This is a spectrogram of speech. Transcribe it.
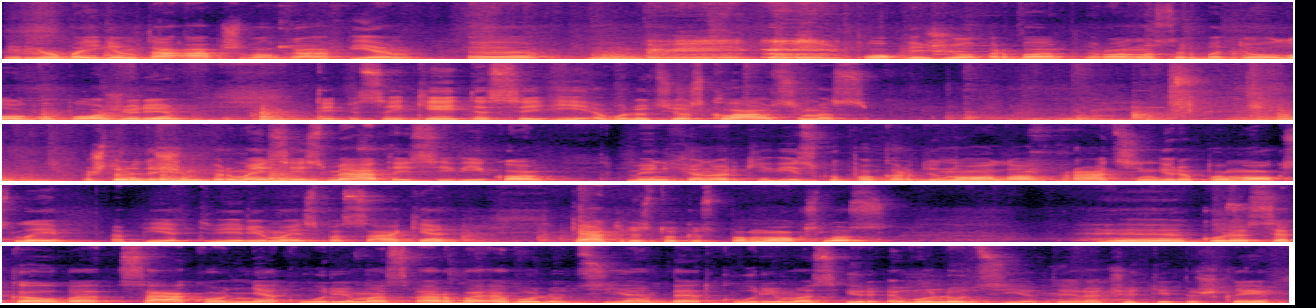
Ir jau baigiant tą apžvalgą apie e, popiežių arba Romos arba teologų požiūrį, kaip jisai keitėsi į evoliucijos klausimas. 81 metais įvyko Müncheno arkivyskupo kardinolo Ratzingerio pamokslai apie tvėrimą. Jis pasakė keturis tokius pamokslus, kuriuose kalba, sako, ne kūrimas arba evoliucija, bet kūrimas ir evoliucija. Tai yra čia tipiškai e,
